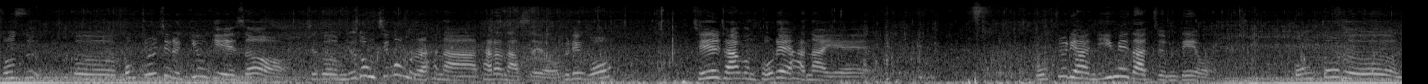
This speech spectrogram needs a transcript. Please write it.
조수 그 목줄지를 끼우기 위해서 지금 유동 지고물을 하나 달아놨어요. 그리고 제일 작은 도래 하나에 목줄이 한 2m쯤 돼요. 봉돌은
